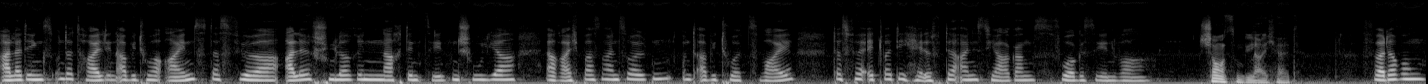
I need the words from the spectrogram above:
allerdings unterteilt in Abitur 1, das für alle Schülerinnen nach dem 10. Schuljahr erreichbar sein sollten, und Abitur 2, das für etwa die Hälfte eines Jahrgangs vorgesehen war. Chancengleichheit. Förderung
